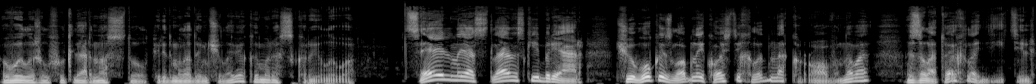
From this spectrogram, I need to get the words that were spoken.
выложил футляр на стол перед молодым человеком и раскрыл его. Цельный асланский бриар, чубук из лобной кости хладнокровного, золотой охладитель.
